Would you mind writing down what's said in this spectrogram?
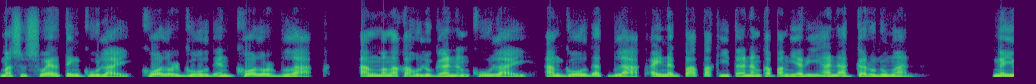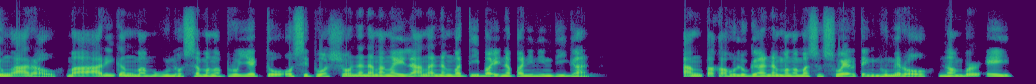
Masuswerteng kulay, color gold and color black. Ang mga kahulugan ng kulay, ang gold at black ay nagpapakita ng kapangyarihan at karunungan. Ngayong araw, maaari kang mamuno sa mga proyekto o sitwasyon na nangangailangan ng matibay na paninindigan. Ang pakahulugan ng mga masuswerteng numero, number 8,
